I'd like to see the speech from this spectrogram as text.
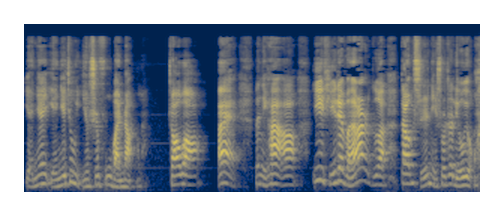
人家人家就已经是副班长了，知道不？哎，那你看啊，一提这文二哥，当时你说这刘勇。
